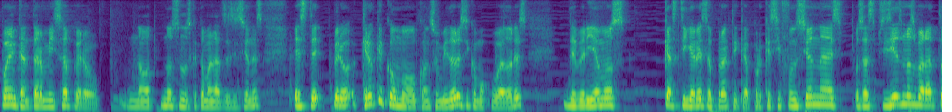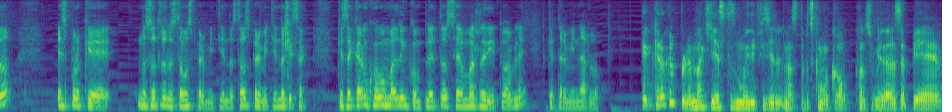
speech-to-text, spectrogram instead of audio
pueden, cantar misa, pero no, no son los que toman las decisiones. Este, pero creo que como consumidores y como jugadores deberíamos castigar esa práctica, porque si funciona, es, o sea, si es más barato, es porque nosotros lo estamos permitiendo. Estamos permitiendo que, que sacar un juego malo incompleto sea más redituable que terminarlo. Creo que el problema aquí es que es muy difícil nosotros como consumidores de pie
